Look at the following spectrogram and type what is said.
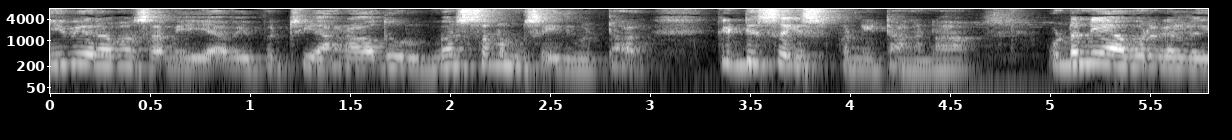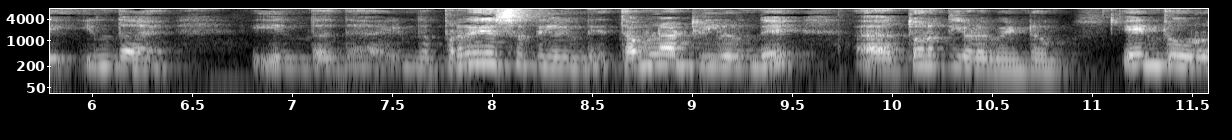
ஈவே ராமசாமி ஐயாவை பற்றி யாராவது ஒரு விமர்சனம் செய்துவிட்டால் கிரிட்டிசைஸ் பண்ணிட்டாங்கன்னா உடனே அவர்கள் இந்த இந்த இந்த- இந்த பிரதேசத்திலிருந்தே தமிழ்நாட்டிலிருந்தே துரத்திவிட வேண்டும் என்ற ஒரு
